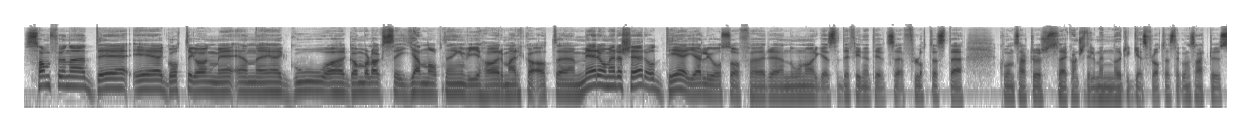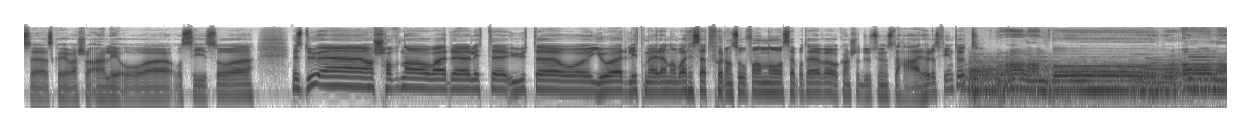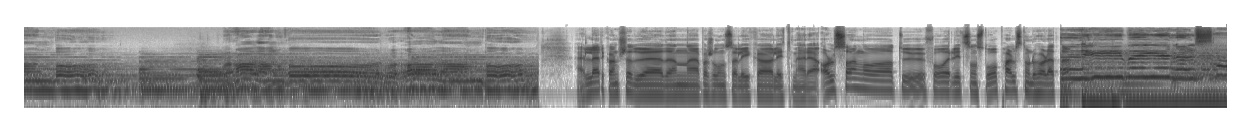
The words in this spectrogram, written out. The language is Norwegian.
Samfunnet det er godt i gang med en eh, god eh, gammeldags gjenåpning. Vi har merka at eh, mer og mer skjer, og det gjelder jo også for Nord-Norges definitivt flotteste konserthus. Kanskje til og med Norges flotteste konserthus, skal jeg være så ærlig å, å si. Så hvis du er, har savna å være litt ute og gjøre litt mer enn å bare sitte foran sofaen og se på TV, og kanskje du syns det her høres fint ut? All on board, we're all on board. We're all on board, we're all on board. Eller kanskje du er den personen som liker litt mer allsang, og at du får litt sånn ståpels når du hører dette. Ny begynnelse.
